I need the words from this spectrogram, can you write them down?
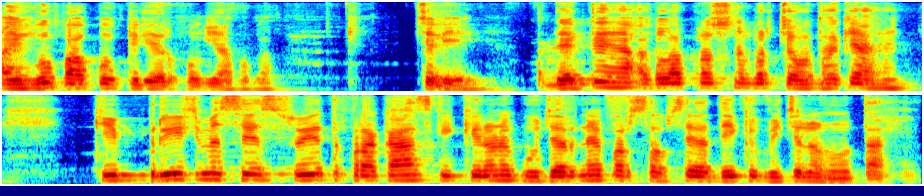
आई होप आपको क्लियर हो गया होगा। चलिए देखते हैं अगला प्रश्न नंबर चौथा क्या है? कि प्रिज्म से श्वेत प्रकाश की किरण गुजरने पर सबसे अधिक विचलन होता है।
